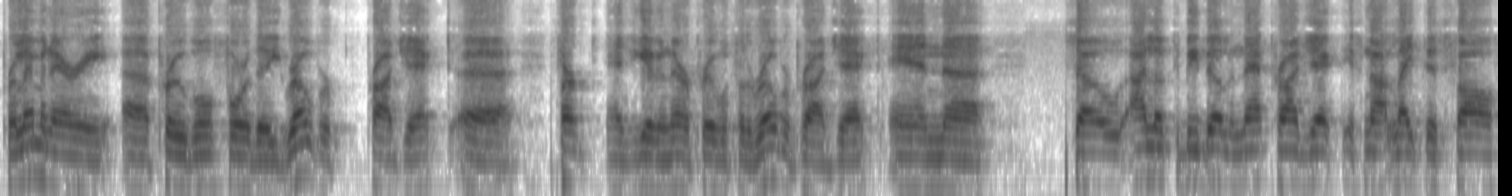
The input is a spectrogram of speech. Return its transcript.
preliminary uh, approval for the Rover project. Uh, FERC has given their approval for the Rover project, and uh, so I look to be building that project, if not late this fall,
